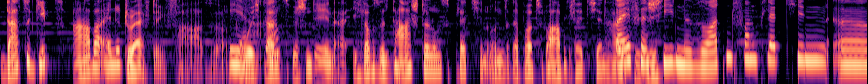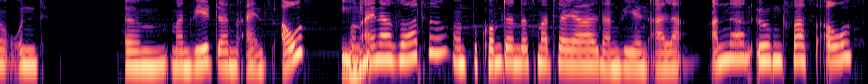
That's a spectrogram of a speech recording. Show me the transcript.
dazu gibt es aber eine Drafting-Phase, Ja. wo ich dann zwischen den, äh, ich glaube, es sind Darstellungsplättchen und Repertoireplättchen zwei heißen die. verschiedene Sorten von Plättchen äh, und ähm, man wählt dann eins aus von Mhm. einer Sorte und bekommt dann das Material. Dann wählen alle anderen irgendwas aus.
